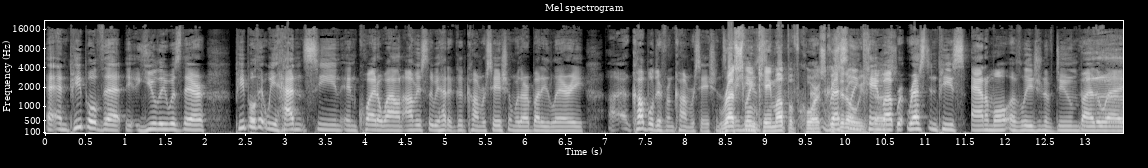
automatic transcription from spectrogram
and, and people that, Yuli was there, people that we hadn't seen in quite a while. And obviously, we had a good conversation with our buddy Larry, uh, a couple different conversations. I mean, Wrestling came up, of course, because it Wrestling always came does. up. Rest in peace, Animal of Legion of Doom. By the way,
